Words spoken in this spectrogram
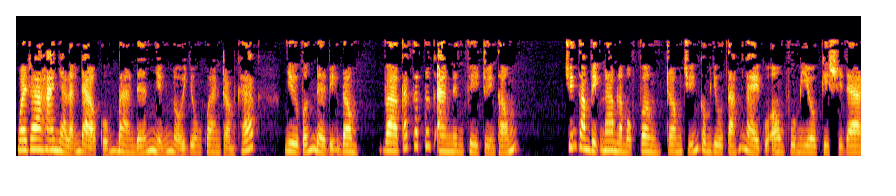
Ngoài ra, hai nhà lãnh đạo cũng bàn đến những nội dung quan trọng khác như vấn đề Biển Đông và các thách thức an ninh phi truyền thống Chuyến thăm Việt Nam là một phần trong chuyến công du 8 ngày của ông Fumio Kishida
